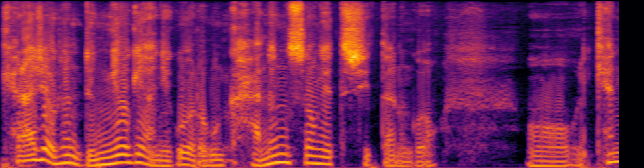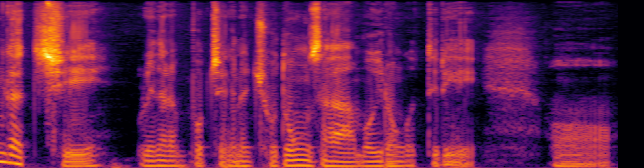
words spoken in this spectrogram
cannot이 여기서 능력이 아니고 여러분 가능성의 뜻이 있다는 거. 어, 우리 can 같이 우리나라 문법책에는 조동사 뭐 이런 것들이 어,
